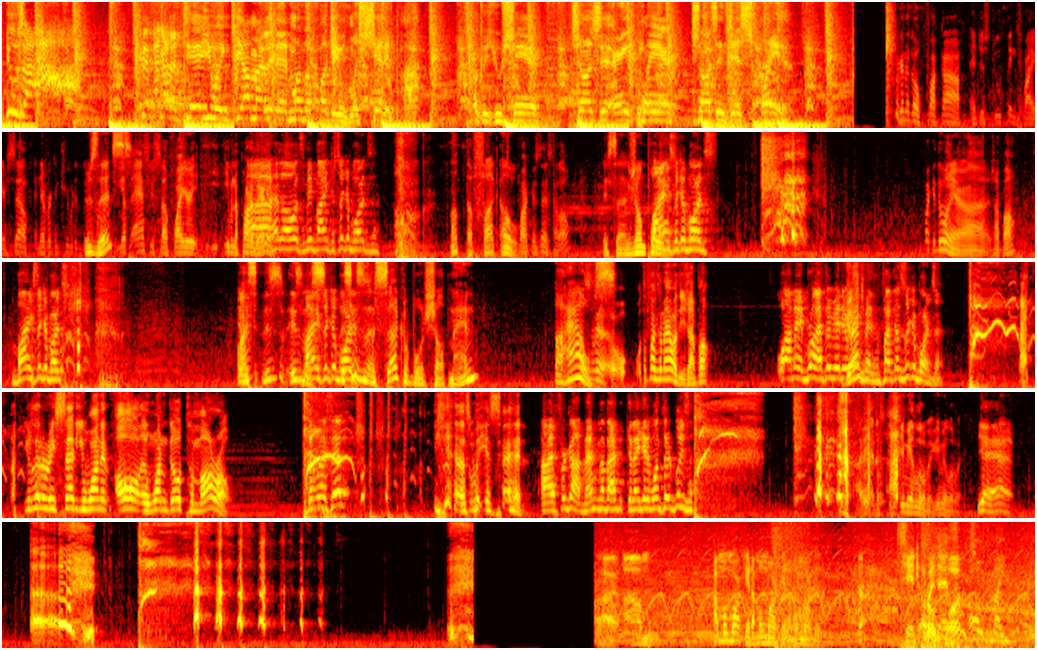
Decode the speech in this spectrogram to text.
You's a ah. And if I gotta tell you again, I might let that motherfucking machete pop. Cause you saying Johnson ain't playing, Johnson just spraying. You're gonna go fuck off and just do things by yourself and never contribute to the Who's group. this? You have to ask yourself why you're e- even a part of it Uh, anyway. hello, it's me buying your circuit boards. What the fuck? Oh, What the fuck is this? Hello? it's uh, Jean Paul. Buying circuit boards. What are you doing here, uh, Jean-Paul? Buying circuit boards. Yeah, this, this isn't a, Buying s- circuit this isn't a circuit board shop, man. The house. Uh, What the fuck's the matter with you, Jean-Paul? well, I mean, bro, I thought we had an Good? arrangement for 5,000 circuit boards. You literally said you want it all in one go tomorrow. Is that what I said? Yeah, that's what you said. I forgot, man. My bad. Can I get it one third, please? Uh, yeah, just, just give me a little bit. Give me a little bit. Yeah, yeah. Alright, um, I'm on market. I'm on market. I'm on market. Shit, Oh, over what? Oh my.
